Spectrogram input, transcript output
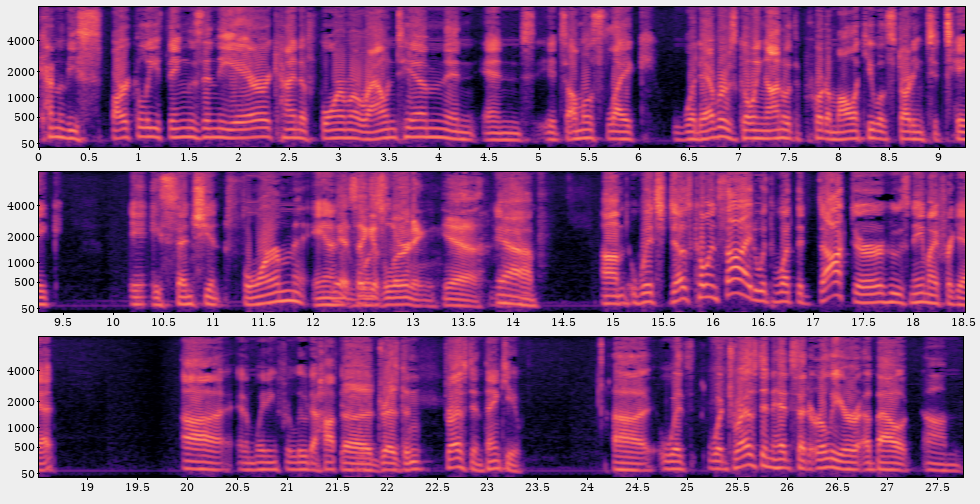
kind of these sparkly things in the air kind of form around him, and, and it's almost like whatever's going on with the protomolecule is starting to take a, a sentient form. And Yeah, it's like it's learning. Yeah. yeah. Um, which does coincide with what the doctor, whose name I forget, uh, and I'm waiting for Lou to hop in. Uh, Dresden. Dresden, thank you. Uh, with what Dresden had said earlier about um,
